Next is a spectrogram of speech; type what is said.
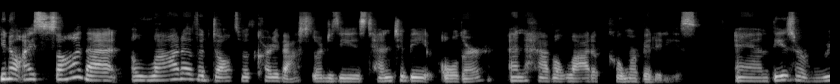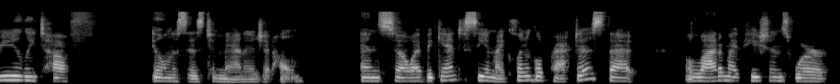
You know, I saw that a lot of adults with cardiovascular disease tend to be older and have a lot of comorbidities. And these are really tough illnesses to manage at home. And so I began to see in my clinical practice that a lot of my patients were,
